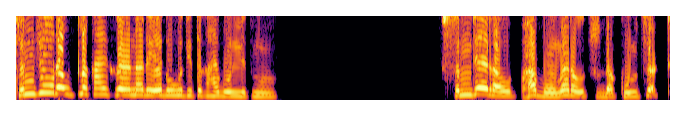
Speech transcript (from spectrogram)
संजय राऊतला काय करणार आहे? हे दोघं तिथं काय बोललेत म्हणून? संजय राऊत हा भोंगा राऊत सुद्धा कुलचट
